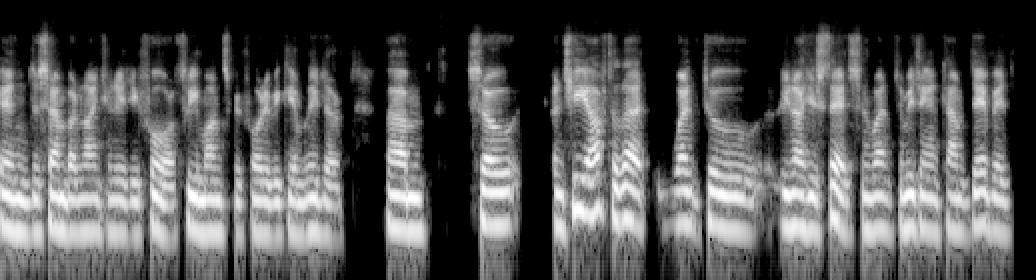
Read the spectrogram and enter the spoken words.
in December 1984, three months before he became leader. Um, so, and she after that went to the United States and went to meeting in Camp David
